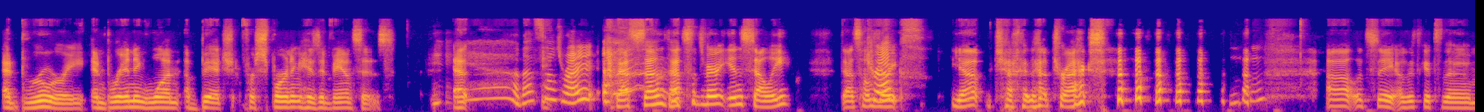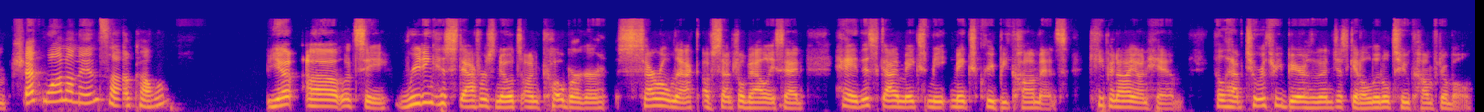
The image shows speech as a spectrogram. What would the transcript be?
at brewery and branding one a bitch for spurning his advances At- yeah, that sounds right. that sounds that sounds very incelly that sounds Tracks. Yep, that tracks. Mhm. uh, let's see. Uh, Let's get to the. Check one on the inside column. Yep. Uh, let's see. Reading his staffer's notes on Kohberger, Cyril Neck of Central Valley said, "Hey, this guy makes me makes creepy comments. Keep an eye on him. He'll have two or three beers and then just get a little too comfortable."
